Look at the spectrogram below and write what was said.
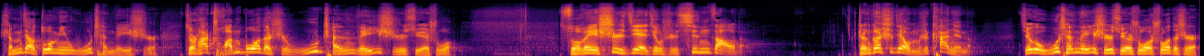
什么叫多名无尘为实？就是他传播的是无尘为实学说。所谓世界就是心造的，整个世界我们是看见的。”结果无尘为实学说说的是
